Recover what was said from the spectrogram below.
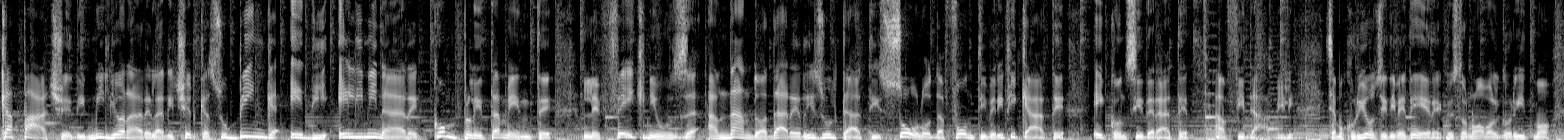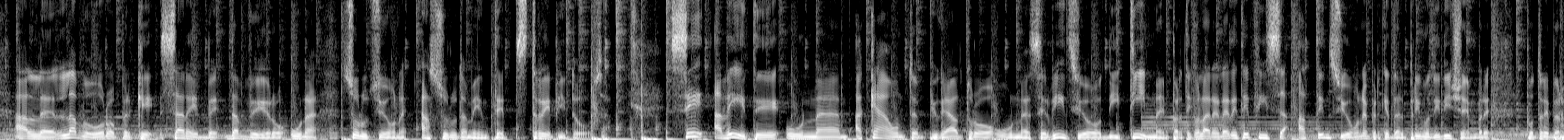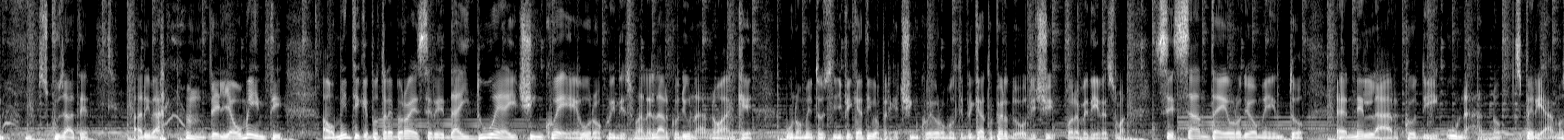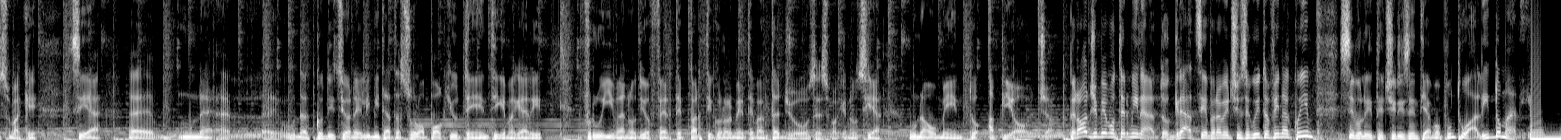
capace di migliorare la ricerca su Bing e di eliminare completamente le fake news andando a dare risultati solo da fonti verificate e considerate affidabili. Siamo curiosi di vedere questo nuovo algoritmo al lavoro perché sarebbe davvero una soluzione assolutamente strepitosa. Se avete un eh, account, più che altro un servizio di team, in particolare la rete fissa, attenzione perché dal primo di dicembre potrebbero, scusate, arrivare degli aumenti, aumenti che potrebbero essere dai 2 ai 5 euro, quindi insomma nell'arco di un anno anche un aumento significativo perché 5 euro moltiplicato per 12 vorrebbe dire insomma 60 euro di aumento eh, nell'arco di un anno. Speriamo insomma che sia eh, una, una condizione limitata solo a pochi utenti che magari fruivano di offerte particolarmente vantaggiose, insomma che non sia un aumento a pioggia. Per oggi abbiamo terminato, grazie per averci seguito fino a qui, se volete ci risentiamo puntuali domani.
